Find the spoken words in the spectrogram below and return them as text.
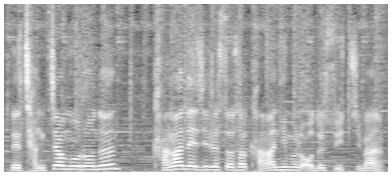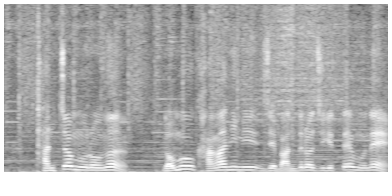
근데 장점으로는 강한 에지를 써서 강한 힘을 얻을 수 있지만 단점으로는 너무 강한 힘이 이제 만들어지기 때문에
